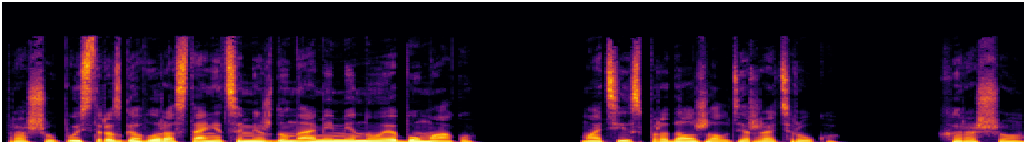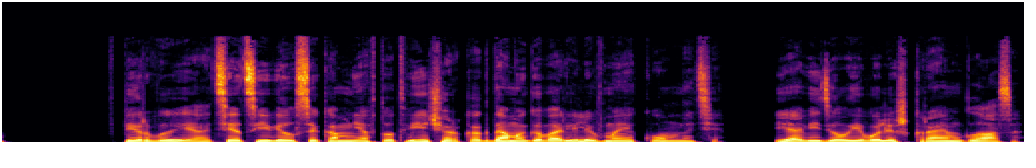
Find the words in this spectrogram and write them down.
«Прошу, пусть разговор останется между нами, минуя бумагу». Матис продолжал держать руку. «Хорошо». Впервые отец явился ко мне в тот вечер, когда мы говорили в моей комнате. Я видел его лишь краем глаза.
